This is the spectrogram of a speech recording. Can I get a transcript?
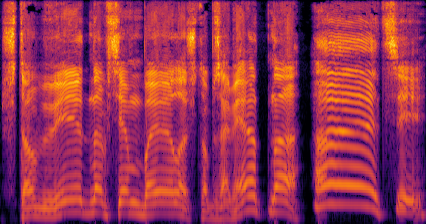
чтоб видно всем было, чтоб заметно, а эти...»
